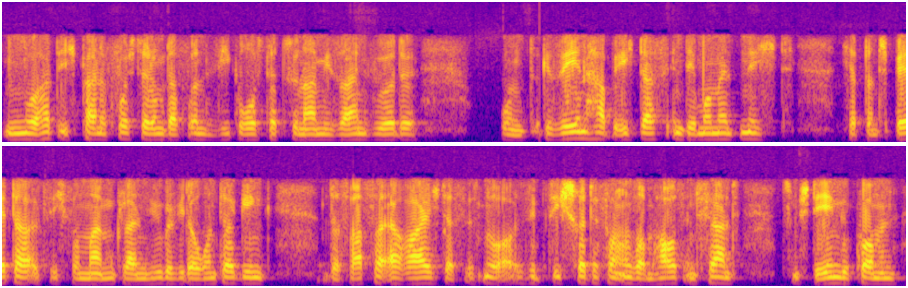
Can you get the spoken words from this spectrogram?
Nur hatte ich keine Vorstellung davon, wie groß der Tsunami sein würde. Und gesehen habe ich das in dem Moment nicht. Ich habe dann später, als ich von meinem kleinen Hügel wieder runterging, das Wasser erreicht. Das ist nur 70 Schritte von unserem Haus entfernt zum Stehen gekommen.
